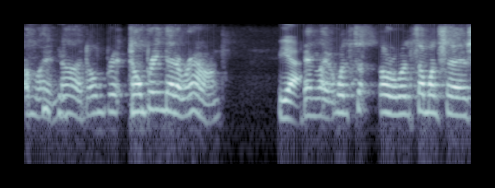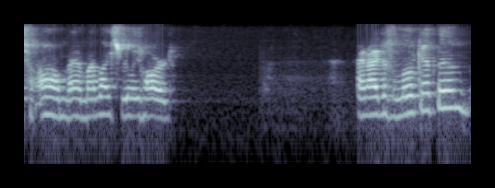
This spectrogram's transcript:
I'm like no don't bring don't bring that around. Yeah. And like when so- or when someone says, "Oh man, my life's really hard," and I just look at them,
